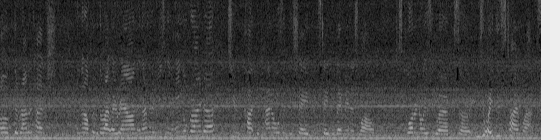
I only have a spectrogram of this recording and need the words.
of the rabbit hutch and then I'll flip it the right way around and then I'm going to be using an angle grinder to cut the panels into shape and staple them in as well. Just a lot of noisy work, so enjoy this time lapse.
